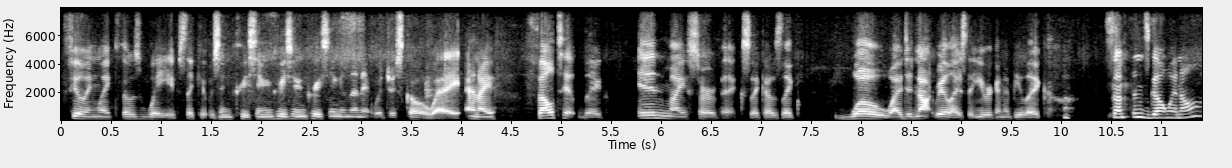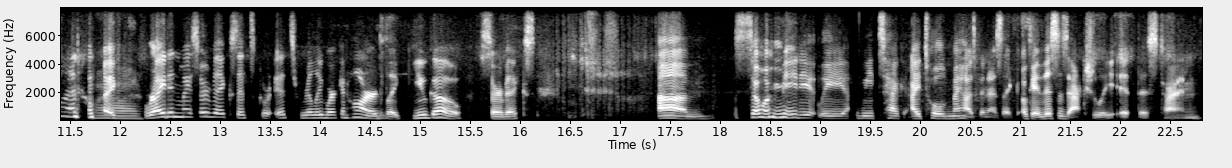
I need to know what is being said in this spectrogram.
feeling like those waves like it was increasing increasing increasing and then it would just go away and i felt it like in my cervix. Like I was like, whoa, I did not realize that you were going to be like, something's going on. Wow. like right in my cervix. It's it's really working hard. Like you go cervix. Um. So immediately we tech. I told my husband, I was like, okay, this is actually it this time.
